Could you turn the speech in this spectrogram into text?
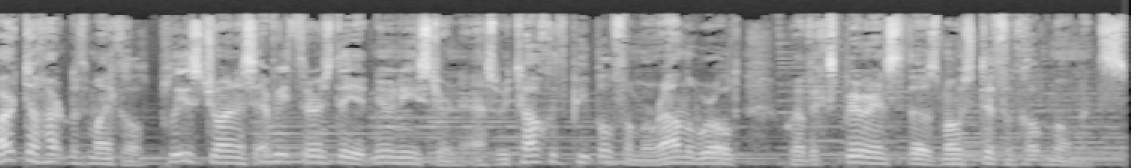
Heart to Heart with Michael. Please join us every Thursday at noon Eastern as we talk with people from around the world who have experienced those most difficult moments.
